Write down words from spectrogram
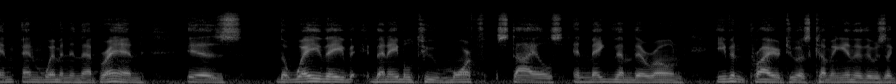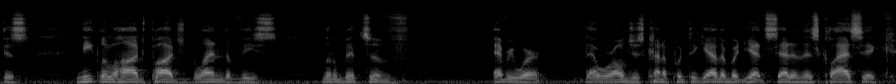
and and women in that brand is the way they've been able to morph styles and make them their own. Even prior to us coming in there, there was like this neat little hodgepodge blend of these little bits of everywhere that were all just kind of put together, but yet set in this classic,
